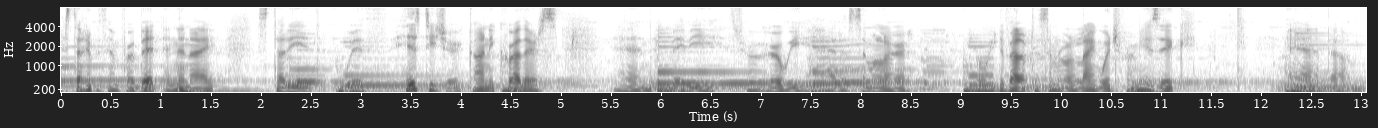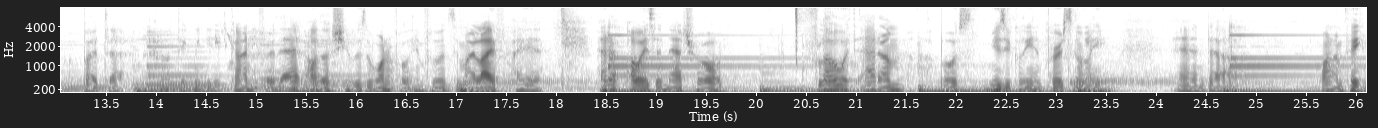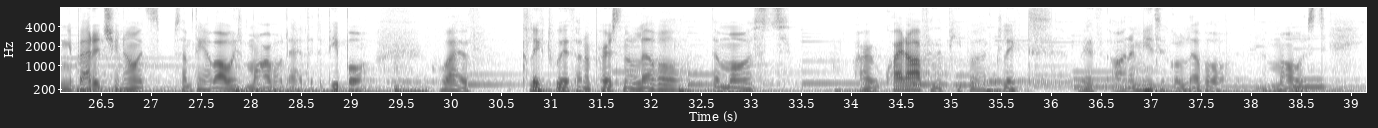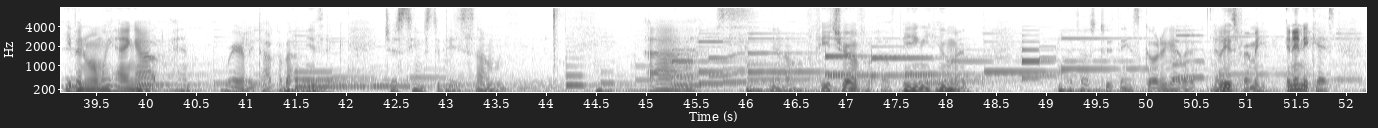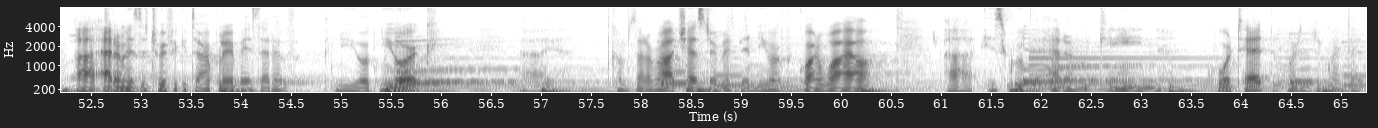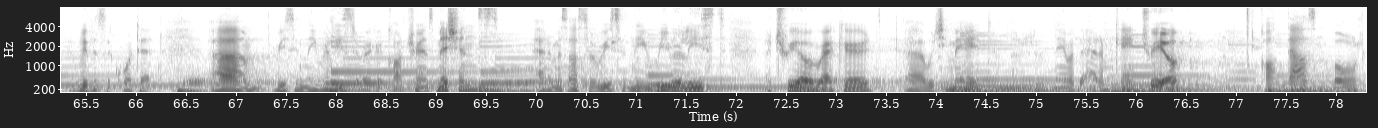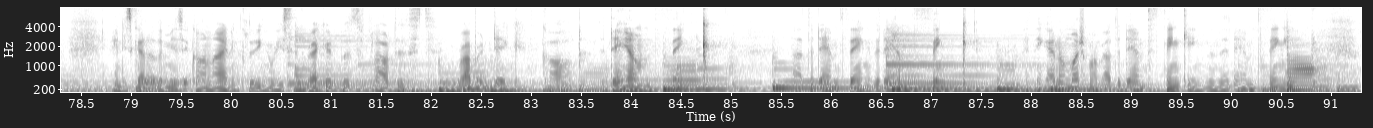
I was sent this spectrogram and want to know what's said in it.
I studied with him for a bit, and then I studied with his teacher, Connie Crothers, and maybe through her we had a similar, or we developed a similar language for music and um, but uh, I don't think we needed Connie for that. Although she was a wonderful influence in my life, I uh, had a, always a natural flow with Adam, both musically and personally. And uh, while I'm thinking about it, you know, it's something I've always marveled at that the people who I've clicked with on a personal level the most are quite often the people I've clicked with on a musical level the most, even when we hang out and rarely talk about music. Just seems to be some, uh, you know, feature of, of being human. That those two things go together, at least for me. In any case, uh, Adam is a terrific guitar player based out of New York, New York. Uh, comes out of Rochester, but has been in New York for quite a while. Uh, his group, the Adam Caine Quartet, or is it a quintet? I believe it's a quartet. Um, recently released a record called Transmissions. Adam has also recently re released a trio record, uh, which he made under the name of the Adam Caine Trio, called Thousandfold. And he's got other music online, including a recent record with flautist Robert Dick called The Damn Think. Not the damn thing, the damn think. I think I know much more about the damn thinking than the damn thingy.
